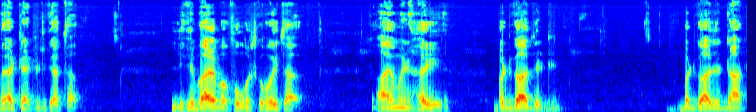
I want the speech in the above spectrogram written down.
میرا ٹائٹل کیا تھا لیکن بار مفہوم اس کا وہی تھا I man hurry but God but not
